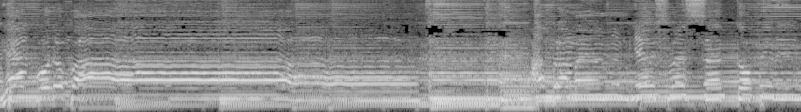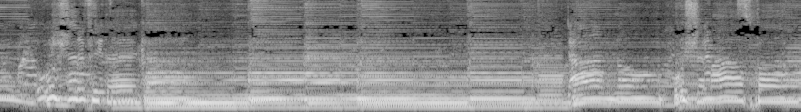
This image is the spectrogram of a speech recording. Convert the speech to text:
jak vodopád. A pramen, jsme se topili, už nepřitéká. Dávno už nemá spát,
